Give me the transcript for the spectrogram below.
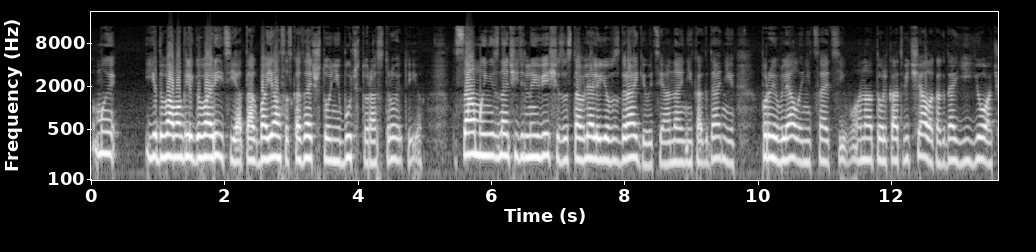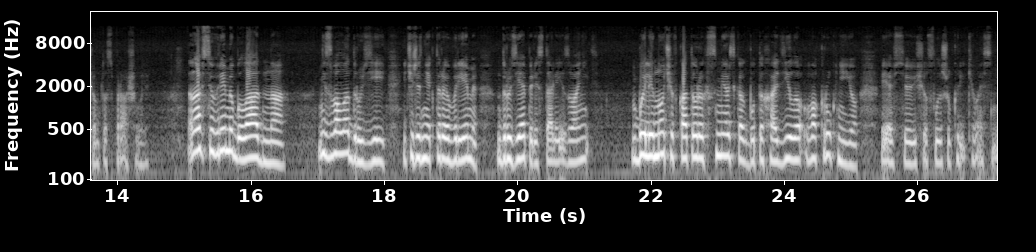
Мы едва могли говорить, я так боялся сказать что-нибудь, что расстроит ее. Самые незначительные вещи заставляли ее вздрагивать, и она никогда не проявляла инициативу. Она только отвечала, когда ее о чем-то спрашивали. Она все время была одна, не звала друзей, и через некоторое время друзья перестали ей звонить. Были ночи, в которых смерть как будто ходила вокруг нее, я все еще слышу крики во сне.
